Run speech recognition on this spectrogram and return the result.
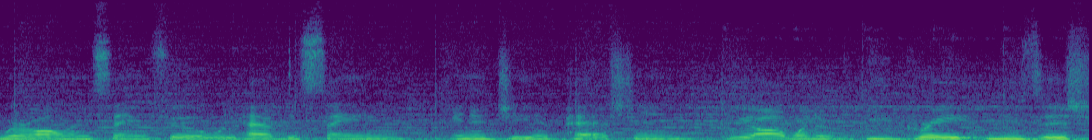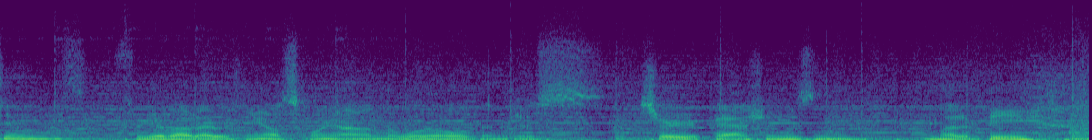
We're all in the same field. We have the same energy and passion. We all want to be great musicians. Forget about everything else going on in the world and just share your passions and let it be.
